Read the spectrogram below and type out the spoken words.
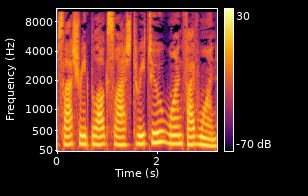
slash read blog slash 32151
